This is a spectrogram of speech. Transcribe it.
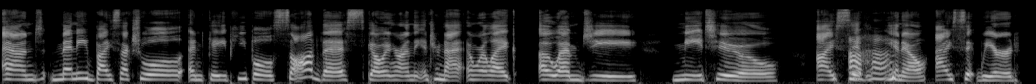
And many bisexual and gay people saw this going around the internet and were like omg me too. I sit Uh-huh. you know i sit weird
